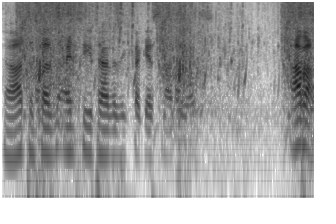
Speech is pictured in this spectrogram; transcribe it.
Ja, das war das einzige Teil, was ich vergessen hatte jetzt. Aber,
